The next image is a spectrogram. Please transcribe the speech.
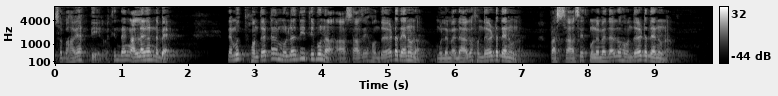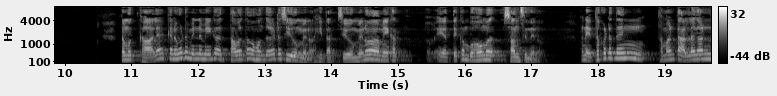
ස්වභාවයක් තියෙනවා. ඉතින් දැන් අල්ලගන්න බෑ. නමුත් හොඳට මුලදී තිබුණා ආස්වාසේ හොඳට දැනුණා. මුලැමැදාග හොඳට දැනුණා. ප්‍රස්වාසෙත් මුලැමැදාග හොඳට දැනුණා. නමුත් කාලයක් යනකොට මෙන්න මේක තව තව හොඳට සියුම් වෙනවා. හිතත් සියුම් වෙනවා. මේකත් ඒත් එක්ක බොහොම සංසිඳෙනවා. අනේ එතකොට දැන් Tamanට අල්ලගන්න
